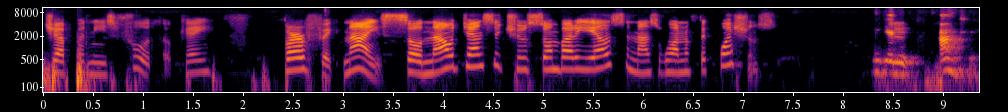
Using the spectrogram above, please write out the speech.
Japanese food, okay? Perfect, nice. So now, Jancy, choose somebody else and ask one of the questions. Miguel Ángel.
